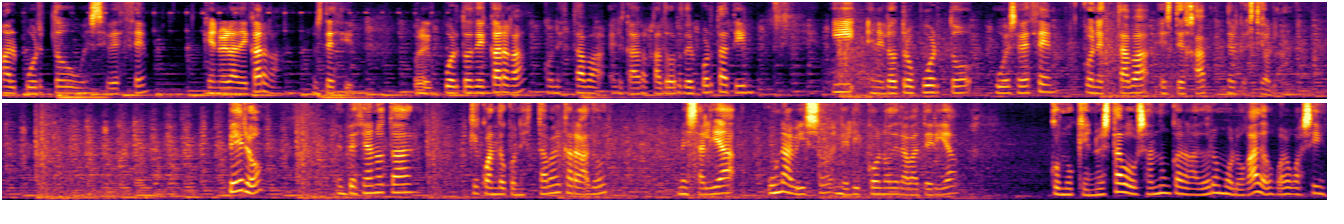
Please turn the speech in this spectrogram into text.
al puerto USB-C que no era de carga, es decir, por el puerto de carga conectaba el cargador del portátil y en el otro puerto USB-C conectaba este hub del que estoy hablando. Pero empecé a notar que cuando conectaba el cargador me salía un aviso en el icono de la batería como que no estaba usando un cargador homologado o algo así.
